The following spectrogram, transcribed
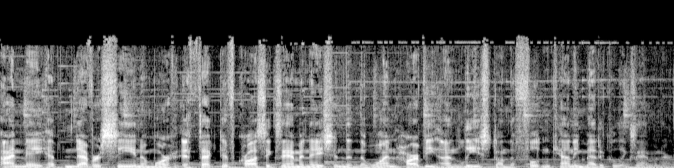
I may have never seen a more effective cross examination than the one Harvey unleashed on the Fulton County Medical Examiner.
